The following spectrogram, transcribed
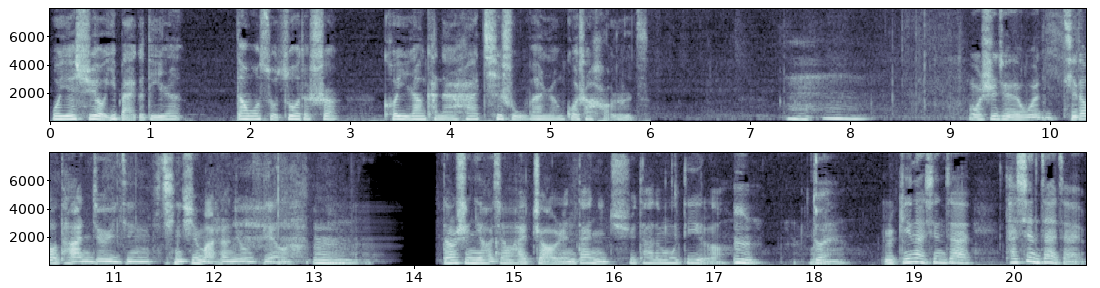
我也许有一百个敌人，但我所做的事儿，可以让坎大哈七十五万人过上好日子。嗯我是觉得我提到他，你就已经情绪马上就变了。嗯当时你好像还找人带你去他的墓地了。嗯，对，Regina 现在，他现在在，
